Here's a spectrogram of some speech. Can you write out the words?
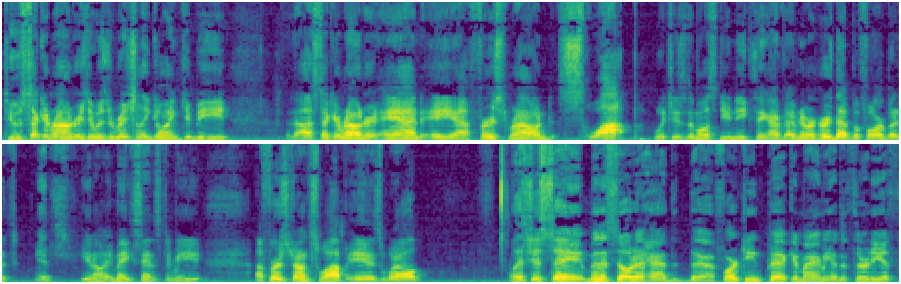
Two second rounders. It was originally going to be a second rounder and a uh, first round swap, which is the most unique thing. I've, I've never heard that before, but it's it's you know it makes sense to me. A first round swap is well, let's just say Minnesota had the 14th pick and Miami had the 30th.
